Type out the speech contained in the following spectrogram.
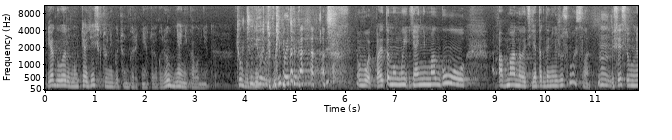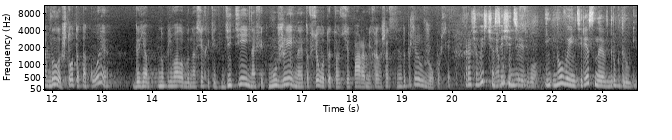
я говорю, ну у тебя есть кто-нибудь? Он говорит, нет. Я говорю, у меня никого нет. Что А будем делать? Вот, поэтому мы, я не могу обманывать, я тогда не вижу смысла. То есть если бы у меня было что-то такое, да я наплевала бы на всех этих детей, нафиг, мужей, на это все, вот это все пара Михаила Шацкина, да пошли вы в жопу все. Короче, вы сейчас ищете унесло. и- новое интересное в друг друге,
